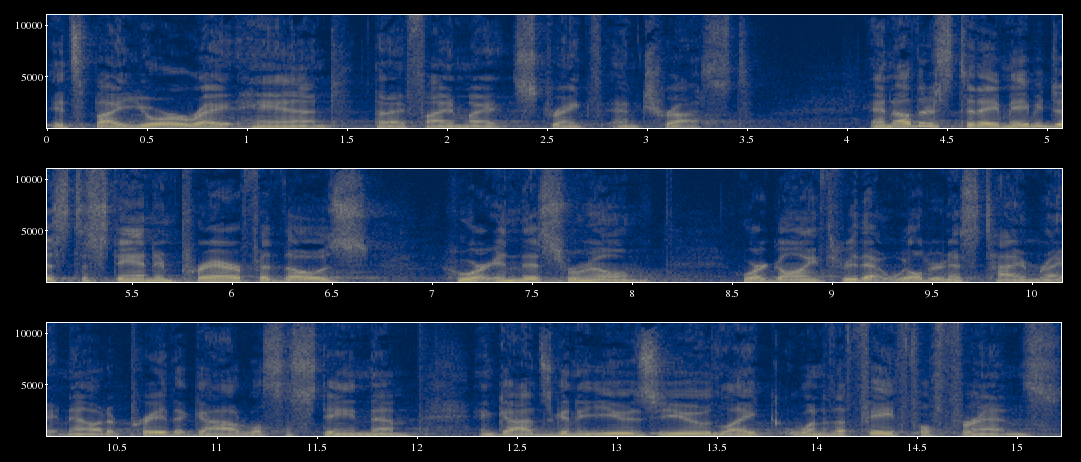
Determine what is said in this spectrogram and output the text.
It's by your right hand that I find my strength and trust. And others today, maybe just to stand in prayer for those who are in this room who are going through that wilderness time right now to pray that God will sustain them. And God's going to use you like one of the faithful friends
